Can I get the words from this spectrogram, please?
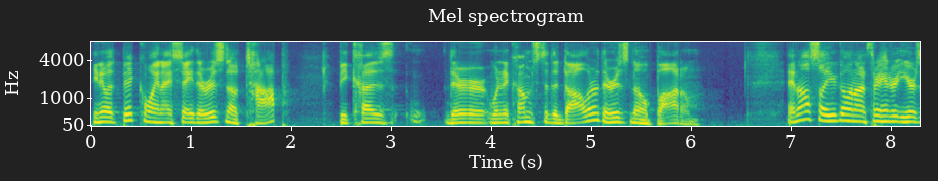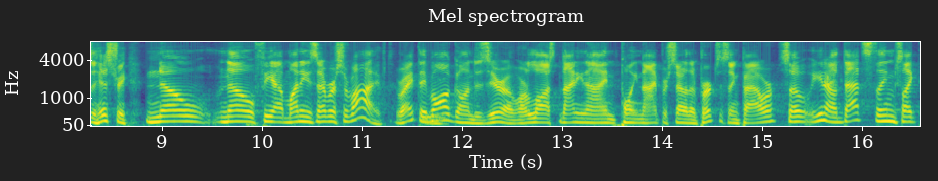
You know, with Bitcoin, I say there is no top because there when it comes to the dollar, there is no bottom. And also, you're going on 300 years of history. No, no fiat money has ever survived, right? They've mm. all gone to zero or lost 99.9% of their purchasing power. So, you know, that seems like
